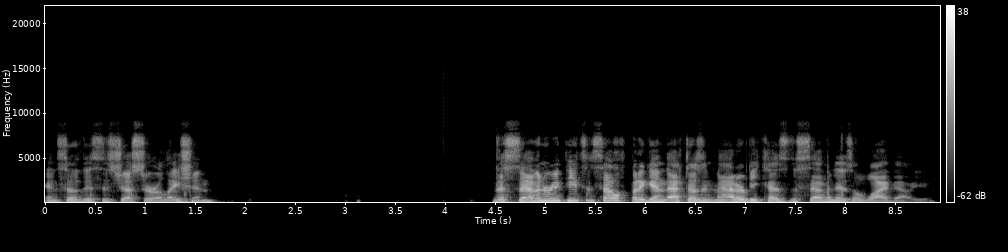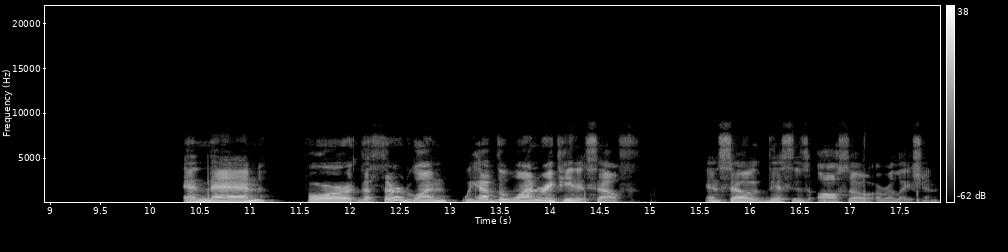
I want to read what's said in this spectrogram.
and so this is just a relation. The 7 repeats itself, but again, that doesn't matter because the 7 is a y value. And then for the third one, we have the 1 repeat itself. And so this is also a relation.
